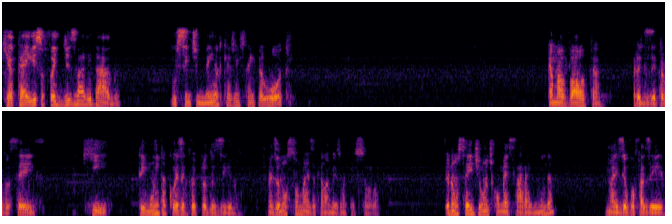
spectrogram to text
Que até isso foi desvalidado, o sentimento que a gente tem pelo outro. É uma volta para dizer para vocês que tem muita coisa que foi produzida, mas eu não sou mais aquela mesma pessoa. Eu não sei de onde começar ainda, mas eu vou fazer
